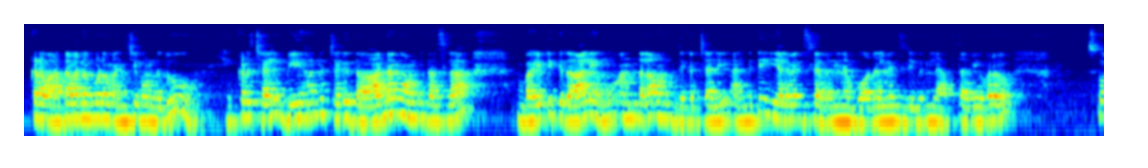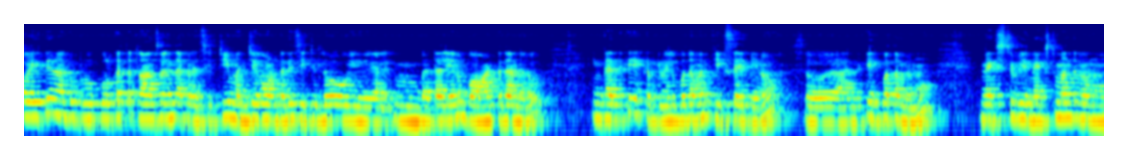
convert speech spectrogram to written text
ఇక్కడ వాతావరణం కూడా మంచిగా ఉండదు. ఇక్కడ చలి బీహార్లో చలి దారుణంగా ఉంటుంది అసలు. బయటికి రాలేము అంతలా ఉంటుంది ఇక్కడ చలి. అందుకే ఈ ఎలవెన్స్లు ఎవరైనా బోర్డర్ ఎలవెన్స్లు ఇవన్నీ లేకపోతే అవి ఎవరు. సో అయితే నాకు ఇప్పుడు కోల్కతా ట్రాన్స్ఫర్ అయింది అక్కడ సిటీ మంచిగా ఉంటుంది. సిటీలో బెటాలియన్ బాగుంటుంది అన్నారు. ఇంకా అందుకే ఇక్కడికి వెళ్ళిపోదామని ఫిక్స్ అయిపోయాను. సో అందుకే వెళ్ళిపోతాం మేము. నెక్స్ట్ వీ నెక్స్ట్ మంత్ మేము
